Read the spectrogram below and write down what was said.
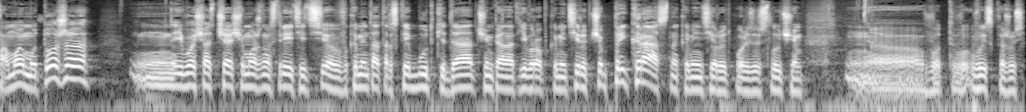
по-моему, тоже его сейчас чаще можно встретить в комментаторской будке, да, чемпионат Европы комментирует, причем прекрасно комментирует, пользуясь случаем, Э, вот, выскажусь.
